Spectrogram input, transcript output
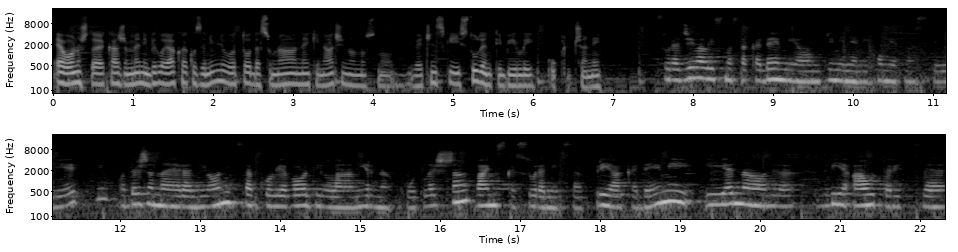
Evo ono što je, kažem, meni bilo jako, jako zanimljivo to da su na neki način, odnosno većinski i studenti bili uključeni. Surađivali smo s Akademijom primijenjenih umjetnosti u Rijeci. Održana je radionica koju je vodila Mirna Kutleša, vanjska suradnica pri Akademiji i jedna od dvije autorice e,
